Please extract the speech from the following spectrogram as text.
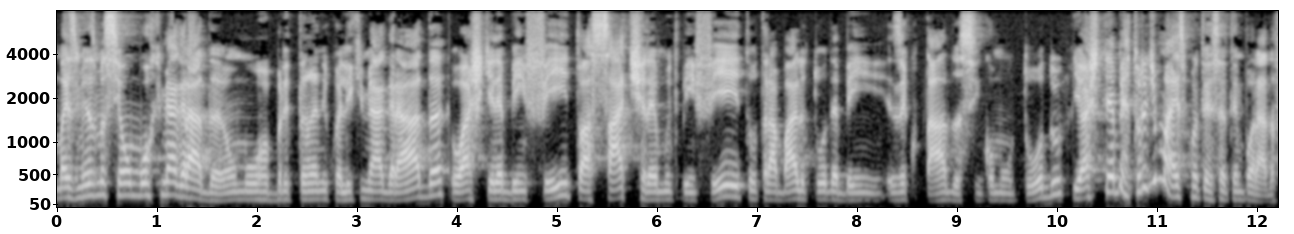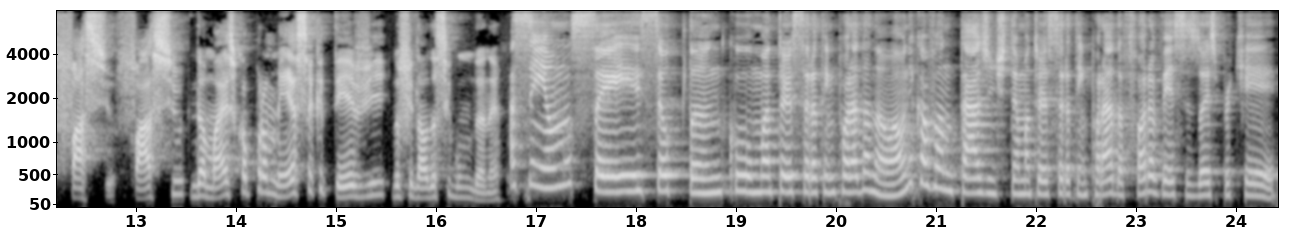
mas mesmo assim é um humor que me agrada. É um humor britânico ali que me agrada. Eu acho que ele é bem feito, a sátira é muito bem feita, o trabalho todo é bem executado, assim como um todo. E eu acho que tem abertura demais pra uma terceira temporada. Fácil, fácil. Ainda mais com a promessa que teve no final da segunda, né? Assim, eu não sei se eu tanco uma terceira temporada, não. A única vantagem de ter uma terceira temporada, fora ver esses dois, porque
